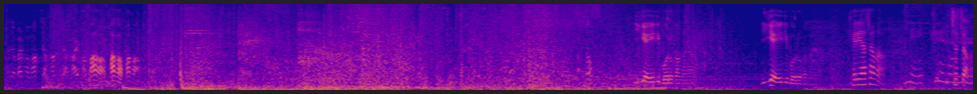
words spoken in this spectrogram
가자 말파 막자 막자 말파 막아 막아 막아. 이게 AD 모르가나요? 이게 AD 모르가나요? 캐리 하잖아. 내 괴로움을 미쳤잖아.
